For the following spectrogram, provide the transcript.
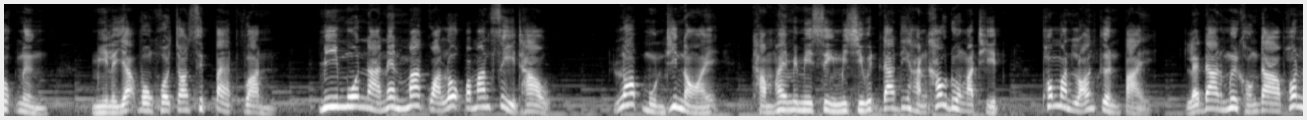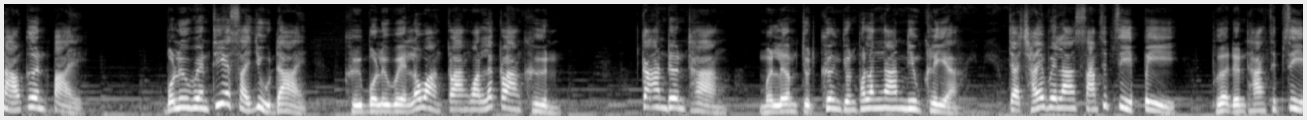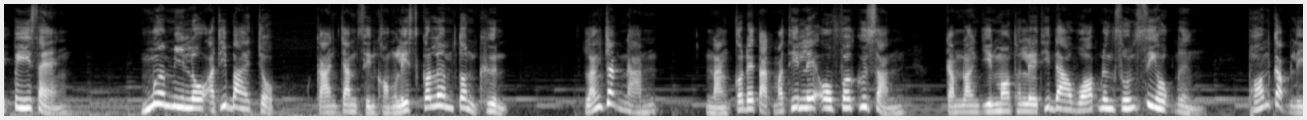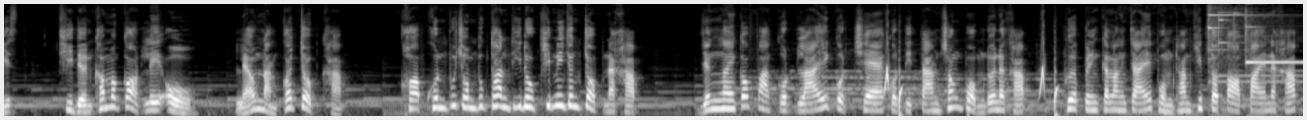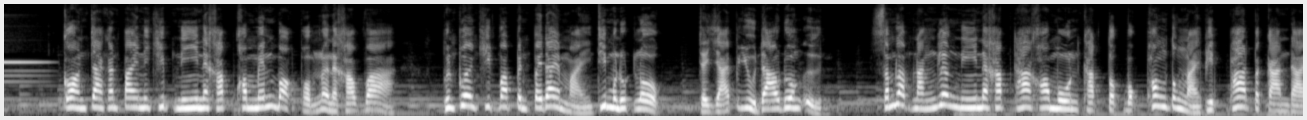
10461 มีระยะวงโคจร 18 วัน มีมวลหนาแน่นมากกว่าโลกประมาณ 4 เท่า รอบหมุนที่น้อยทำให้ไม่มีสิ่งมีชีวิตด้านที่หันเข้าดวงอาทิตย์ เพราะมันร้อนเกินไป และด้านมืดของดาวเพราะหนาวเกินไป บริเวณที่อาศัยอยู่ได้ คือบริเวณระหว่างกลางวันและกลางคืน การเดินทาง เมื่อเริ่มจุดเครื่องยนต์พลังงานนิวเคลียร์ จะใช้เวลา 34 ปี เพื่อเดินทาง 14 ปีแสง เมื่อมีโลอธิบายจบ การจำศีลของลิสก็เริ่มต้นขึ้น หลังจากนั้น หนังก็ได้ตัดมาที่เลโอเฟอร์กูสันกำลังยืนมองทะเลที่ดาววอร์ป10461 พร้อมกับลิสที่เดินเข้ามากอดเลโอ แล้วหนังก็จบครับ ขอบคุณผู้ชมทุกท่านที่ดูคลิปนี้จนจบนะครับ ยังไงก็ฝากกดไลค์ กดแชร์ กดติดตามช่องผมด้วยนะครับ เพื่อเป็นกำลังใจให้ผมทำคลิปต่อๆไปนะครับ ก่อนจากกันไปในคลิปนี้นะครับคอมเมนต์บอกผมหน่อยนะครับว่า เพื่อนๆคิดว่าเป็นไปได้ไหมที่มนุษย์โลก จะย้ายไปอยู่ดาวดวงอื่นสำหรับหนังเรื่องนี้นะครับ ถ้าข้อมูลขัดตกบกพร่องตรงไหนผิดพลาดประการใด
